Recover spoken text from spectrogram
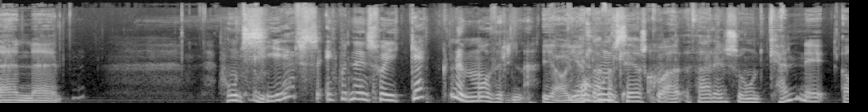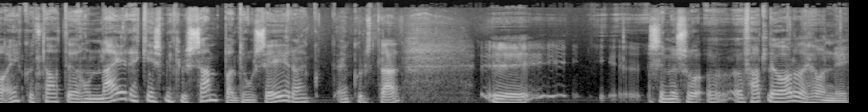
en uh, hún sér einhvern veginn svo í gegnum móðurina. Já, ég ætla að fara að segja sko að það er eins og hún kenni á einhvern nátt eða hún næri ekki eins miklu samband hún segir á einhvern, einhvern stað sem er svo uh, fallega orða hjá henni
